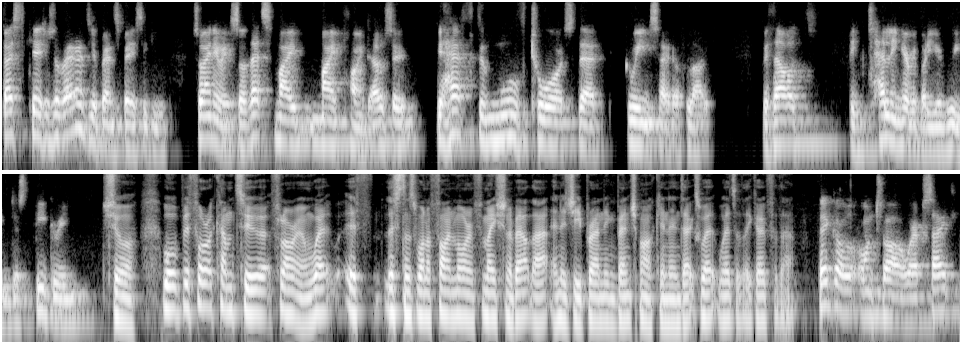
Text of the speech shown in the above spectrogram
Best cases of energy brands, basically. So anyway, so that's my my point. I would say you have to move towards that green side of life without being telling everybody you're green. Just be green. Sure. Well, before I come to Florian, where, if listeners want to find more information about that energy branding benchmarking index, where, where do they go for that? They go onto our website.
